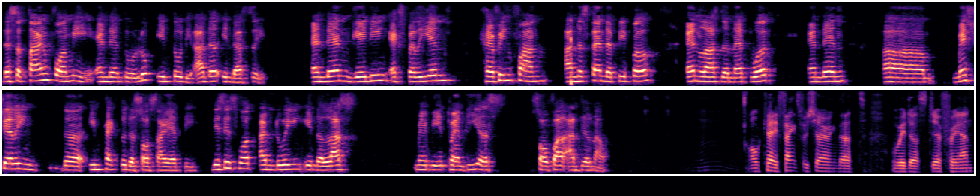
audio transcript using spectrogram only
There's a time for me and then to look into the other industry and then gaining experience, having fun, understand the people, enlarge the network, and then um, measuring the impact to the society. This is what I'm doing in the last maybe 20 years so far until now. Okay, thanks for sharing that with us, Jeffry. And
